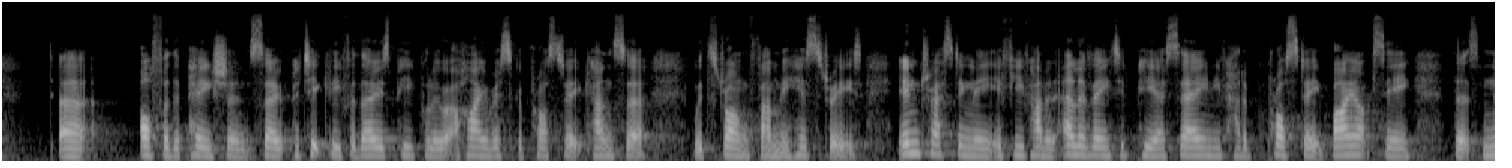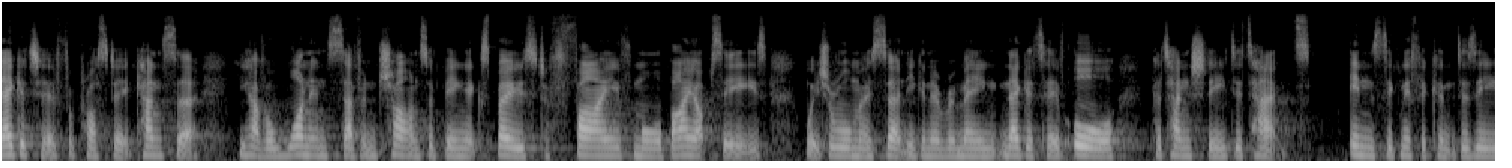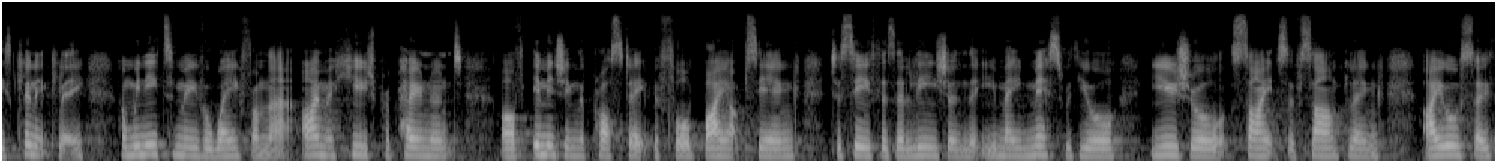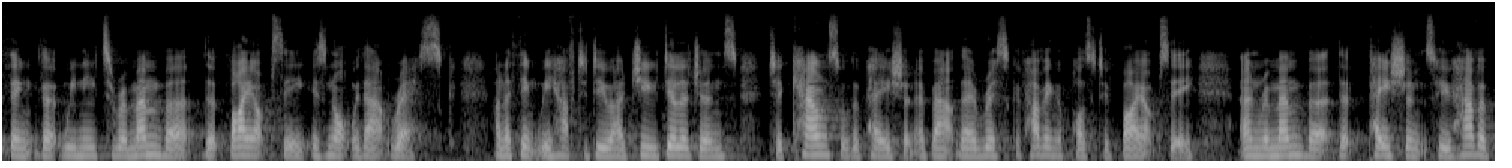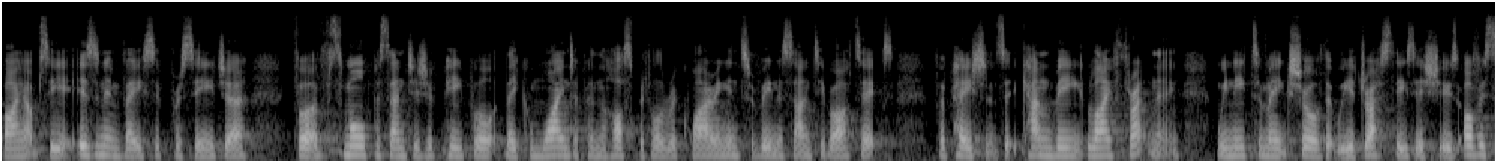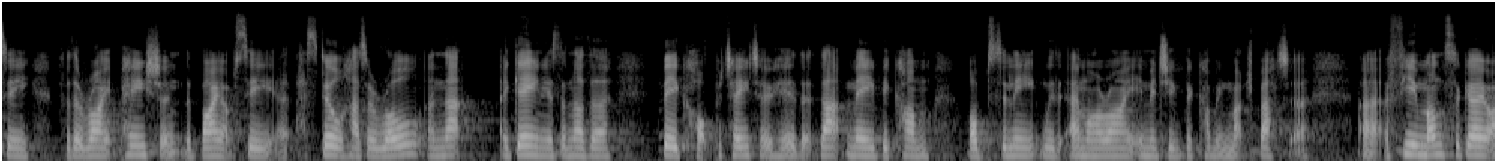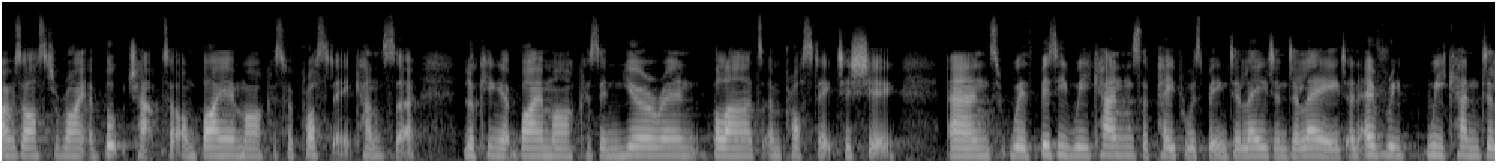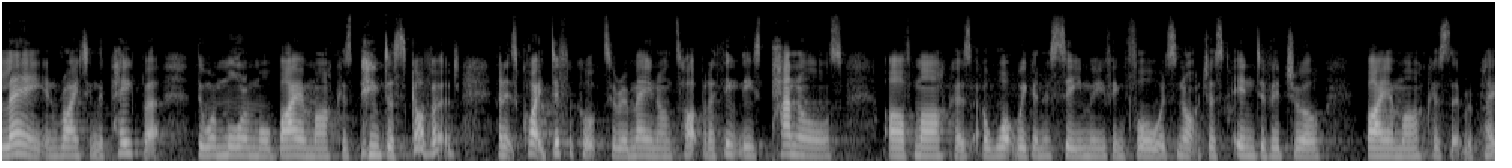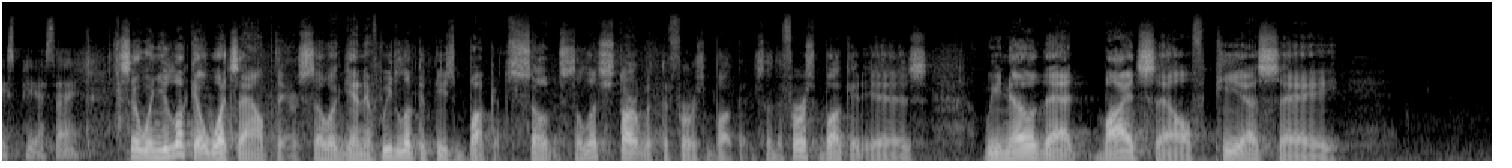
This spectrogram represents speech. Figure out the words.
uh, offer the patient. So particularly for those people who are at high risk of prostate cancer with strong family histories. Interestingly, if you've had an elevated PSA and you've had a prostate biopsy that's negative for prostate cancer, you have a one in seven chance of being exposed to five more biopsies, which are almost certainly going to remain negative or potentially detect insignificant disease clinically, and we need to move away from that. I'm a huge proponent of imaging the prostate before biopsying to see if there's a lesion that you may miss with your usual sites of sampling. I also think that we need to remember that biopsy is not without risk. And I think we have to do our due diligence to counsel the patient about their risk of having a positive biopsy. And remember that patients who have a biopsy, it is an invasive procedure. For a small percentage of people, they can wind up in the hospital requiring intravenous antibiotics. For patients, it can be life-threatening. We need to make sure that we address these issues. Obviously, for the right patient, the biopsy uh, still has a role, and that, again, is another big hot potato here, that that may become obsolete with MRI imaging becoming much better. Uh, a few months ago, I was asked to write a book chapter on biomarkers for prostate cancer, looking at biomarkers in urine, blood, and prostate tissue. And with busy weekends, the paper was being delayed and delayed. And every weekend delay in writing the paper, there were more and more biomarkers being discovered. And it's quite difficult to remain on top. But I think these panels of markers are what we're going to see moving forwards, not just individual biomarkers that replace PSA. So when you look at what's out there, so again, if we look at these buckets, so, so let's start with the first bucket. So the first bucket is we know that by itself, PSA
